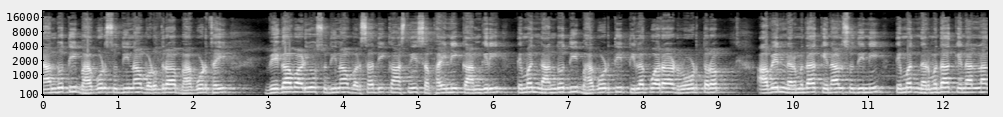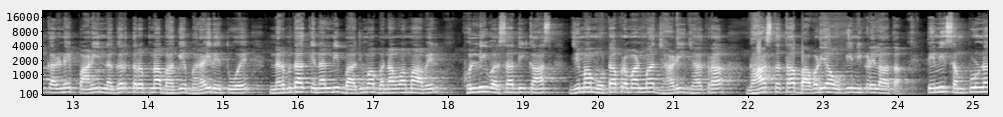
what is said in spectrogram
નાંદોથી ભાગોળ સુધીના વડોદરા ભાગોળ થઈ વેગાવાડીઓ સુધીના વરસાદી કાંસની સફાઈની કામગીરી તેમજ નાંદોદી ભાગોળથી તિલકવાડા રોડ તરફ આવેલ નર્મદા કેનાલ સુધીની તેમજ નર્મદા કેનાલના કારણે પાણી નગર તરફના ભાગે ભરાઈ રહેતું હોય, નર્મદા કેનાલની બાજુમાં બનાવવામાં આવેલ ખુલ્લી વરસાદી કાંસ, જેમાં મોટા પ્રમાણમાં ઝાડી, ઝાકરા, ઘાસ તથા બાવળિયા ઉગી નીકળેલા હતા. તેની સંપૂર્ણ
